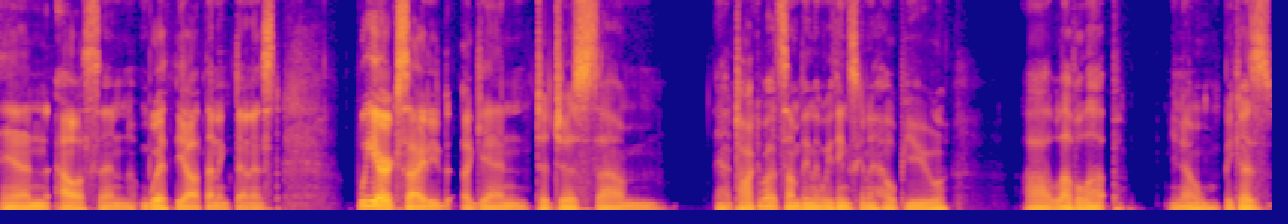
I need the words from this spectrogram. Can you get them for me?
and Allison with the Authentic Dentist. We are excited again to just um, yeah, talk about something that we think is going to help you uh, level up. You know, because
